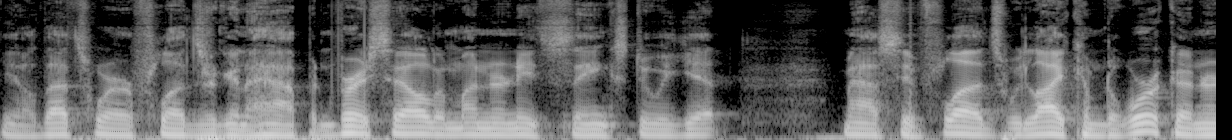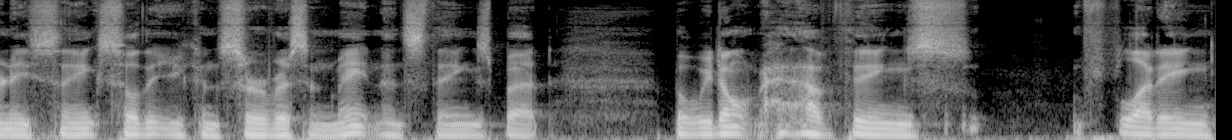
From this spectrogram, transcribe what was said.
You know, that's where floods are going to happen. Very seldom underneath sinks do we get massive floods. We like them to work underneath sinks so that you can service and maintenance things, but but we don't have things flooding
